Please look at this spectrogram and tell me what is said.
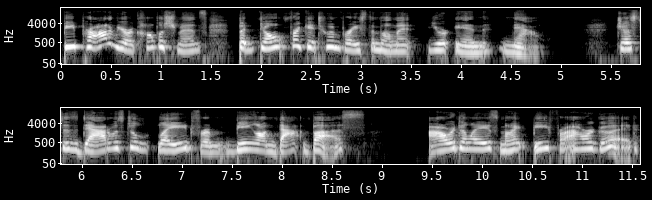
be proud of your accomplishments, but don't forget to embrace the moment you're in now. Just as dad was delayed from being on that bus, our delays might be for our good.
